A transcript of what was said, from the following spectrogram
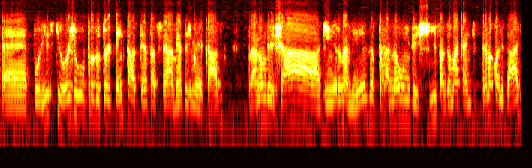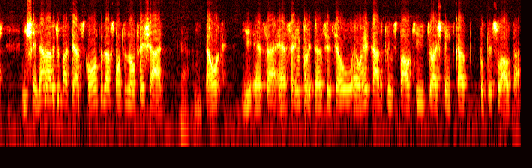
É, por isso que hoje o produtor tem que estar atento às ferramentas de mercado para não deixar dinheiro na mesa, para não investir, fazer uma carne de extrema qualidade e chegar na hora de bater as contas, as contas não fecharem. É. Então, e essa, essa é a importância, esse é o, é o recado principal que, que eu acho que tem que ficar pro pessoal, tá?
